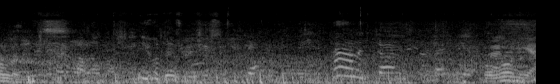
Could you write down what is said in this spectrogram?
Hollands. Bologna.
